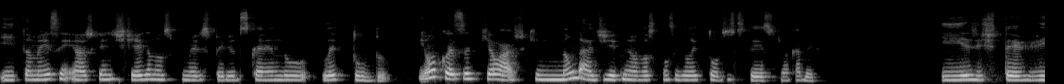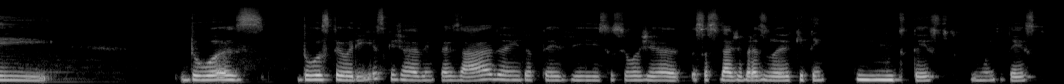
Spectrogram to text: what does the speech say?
E também, assim, eu acho que a gente chega nos primeiros períodos querendo ler tudo. E uma coisa que eu acho que não dá de jeito nenhum é você conseguir ler todos os textos de uma cadeira. E a gente teve duas, duas teorias, que já é bem pesado, ainda teve Sociologia da Sociedade Brasileira, que tem muito texto, muito texto.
